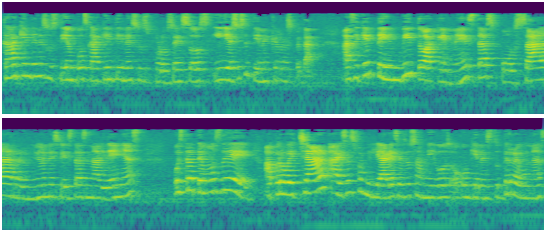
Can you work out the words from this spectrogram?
cada quien tiene sus tiempos, cada quien tiene sus procesos y eso se tiene que respetar. Así que te invito a que en estas posadas, reuniones, fiestas navideñas, pues tratemos de aprovechar a esos familiares, esos amigos o con quienes tú te reúnas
